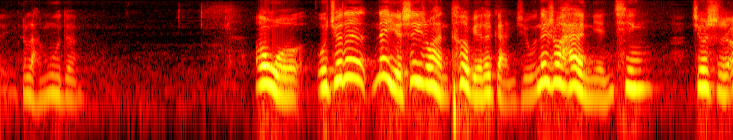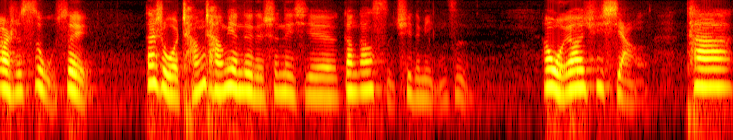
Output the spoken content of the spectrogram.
一个栏目的。那我我觉得那也是一种很特别的感觉。我那时候还很年轻，就是二十四五岁，但是我常常面对的是那些刚刚死去的名字。那我要去想，他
